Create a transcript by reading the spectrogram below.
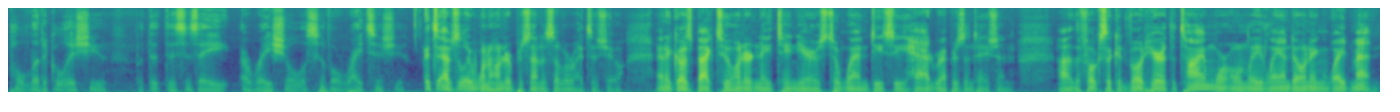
political issue, but that this is a, a racial, a civil rights issue? it's absolutely 100% a civil rights issue and it goes back 218 years to when dc had representation uh, the folks that could vote here at the time were only landowning white men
